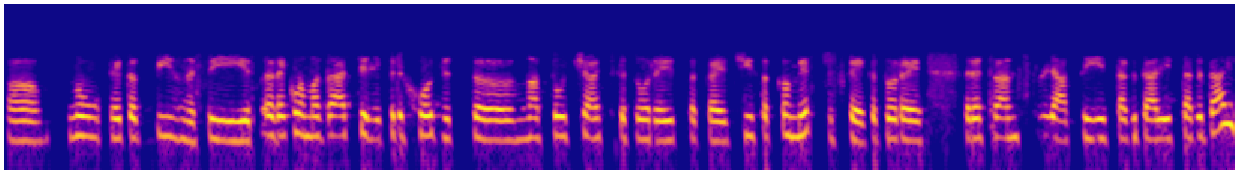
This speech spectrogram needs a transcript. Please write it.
ну, этот бизнес и рекламодатели приходят э, на ту часть, которая такая чисто коммерческая, которая ретрансляции и так далее, и так далее,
